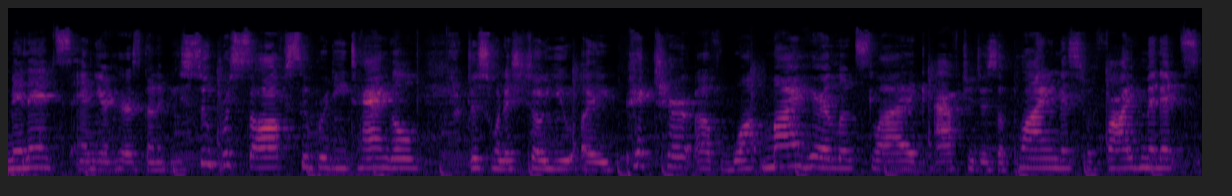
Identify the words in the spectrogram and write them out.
minutes and your hair is gonna be super soft, super detangled. Just wanna show you a picture of what my hair looks like after just applying this for five minutes.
